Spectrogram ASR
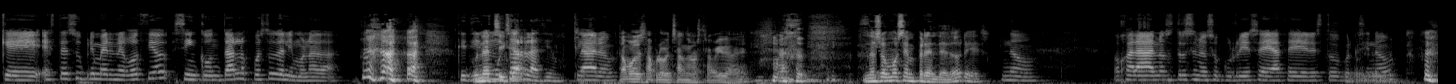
que este es su primer negocio sin contar los puestos de limonada. que tiene Una mucha chica- relación. Claro, Estamos desaprovechando nuestra vida, ¿eh? No somos emprendedores. no. Ojalá a nosotros se nos ocurriese hacer esto, porque si no...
